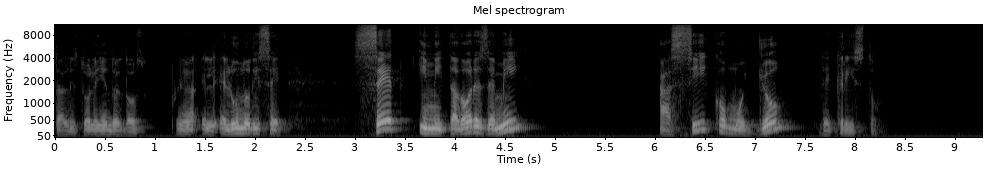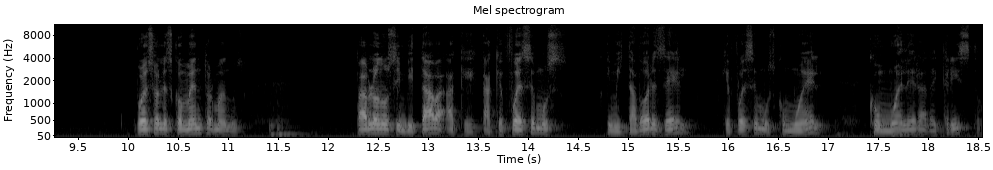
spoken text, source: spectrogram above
Estoy leyendo el 2. El 1 dice, sed imitadores de mí, así como yo de Cristo. Por eso les comento, hermanos. Pablo nos invitaba a que, a que fuésemos imitadores de Él, que fuésemos como Él, como Él era de Cristo.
